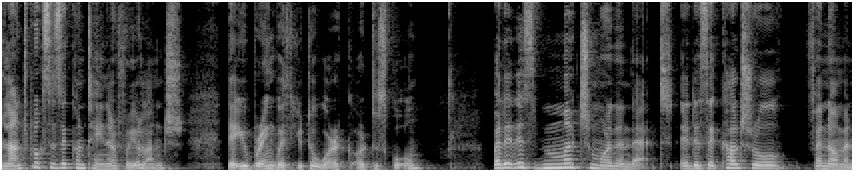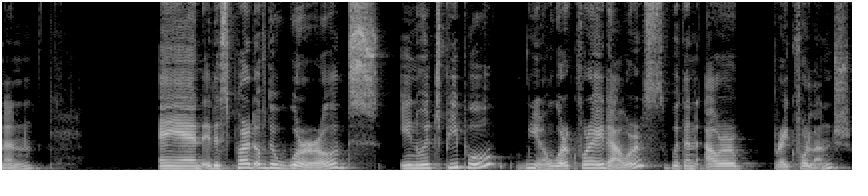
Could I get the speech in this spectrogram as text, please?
Lunchbox is a container for your lunch that you bring with you to work or to school. But it is much more than that. It is a cultural phenomenon and it is part of the world in which people, you know, work for eight hours with an hour break for lunch.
